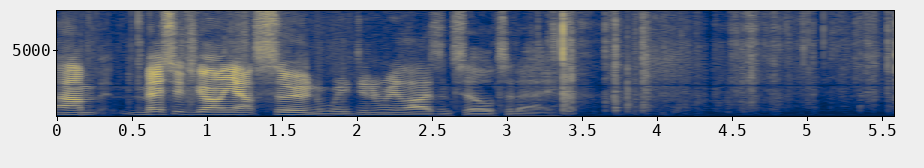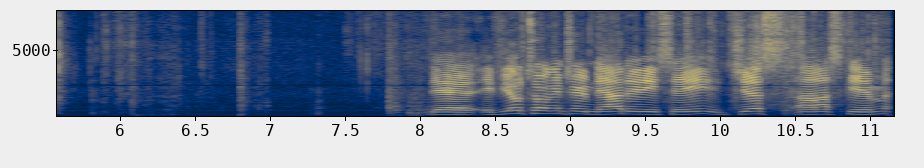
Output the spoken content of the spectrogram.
Um, message going out soon. We didn't realize until today. Yeah, if you're talking to him now, DDC, just ask him,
